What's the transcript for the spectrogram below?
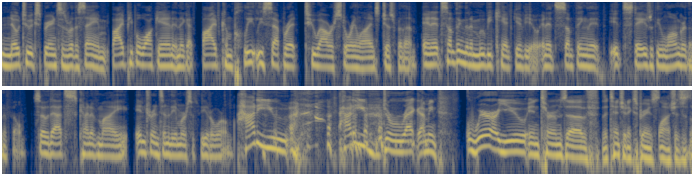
no two experiences were the same. Five people walk in and they got five completely separate two hour storylines just for them. And it's something that a movie can't give you. And it's something that it stays with you longer than a film. So that's kind of my entrance into the immersive theater world. How do you how do you direct I mean where are you in terms of the tension experience launch? This is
